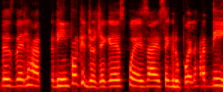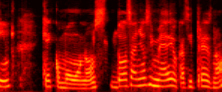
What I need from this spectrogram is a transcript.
desde el jardín, porque yo llegué después a ese grupo del jardín, que como unos dos años y medio, casi tres, ¿no?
